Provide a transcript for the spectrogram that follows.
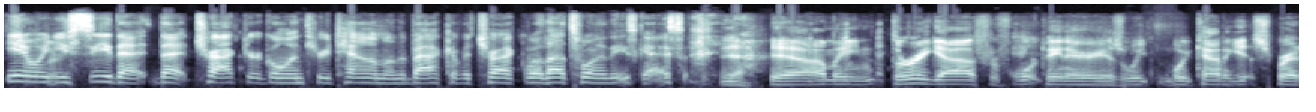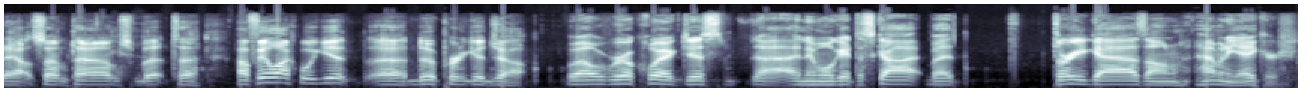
You know, when you see that that tractor going through town on the back of a truck, well, that's one of these guys. Yeah. Yeah, I mean, three guys for 14 areas. We we kind of get spread out sometimes, but uh, I feel like we get uh, do a pretty good job. Well, real quick, just uh, and then we'll get to Scott. But three guys on how many acres,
